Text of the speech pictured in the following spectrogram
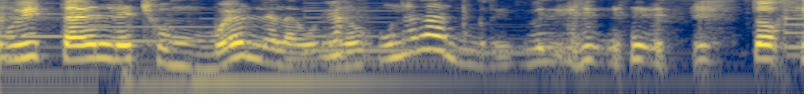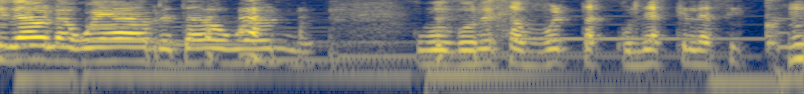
Pudiste haberle hecho un mueble a la weá. No, un alambre. todo oxidado la weá, apretado, weón. Como con esas vueltas culias que le haces con,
